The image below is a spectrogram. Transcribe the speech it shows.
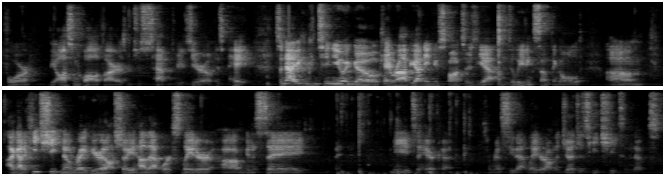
for the awesome qualifiers, which just happens to be zero, is paid. So now you can continue and go, okay, Rob, you got any new sponsors? Yeah, I'm deleting something old. Um, I got a heat sheet note right here. I'll show you how that works later. I'm going to say needs a haircut. So we're going to see that later on the judge's heat sheets and notes.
